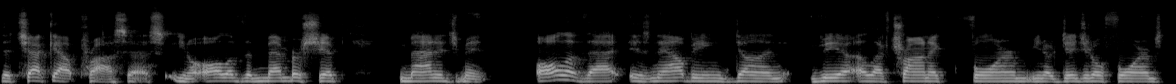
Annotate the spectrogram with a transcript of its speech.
the checkout process, you know, all of the membership management, all of that is now being done via electronic form, you know, digital forms.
